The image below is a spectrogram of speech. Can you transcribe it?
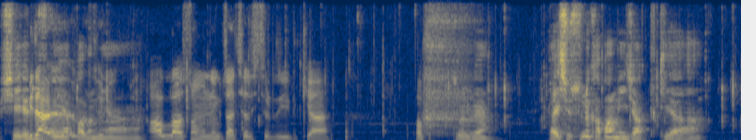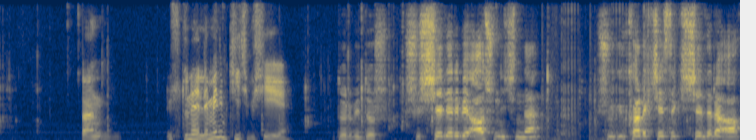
Bir şeyle Bir düzgün öbür yapalım türlü. ya. Allah sonra ne güzel çalıştırdıydık ya. Of Dur be. Ya hiç üstünü kapamayacaktık ya. ben üstüne ellemedim ki hiçbir şeyi. Dur bir dur. Şu şişeleri bir al şunun içinden. Şu yukarıdaki chest'teki şişeleri al.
